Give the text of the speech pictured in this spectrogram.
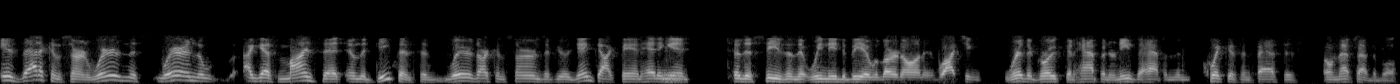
is that a concern? Where in this, where in the, I guess, mindset in the defensive, where's our concerns if you're a Gamecock fan heading mm. in to this season that we need to be alert on and watching where the growth can happen or needs to happen the quickest and fastest on that side of the ball?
